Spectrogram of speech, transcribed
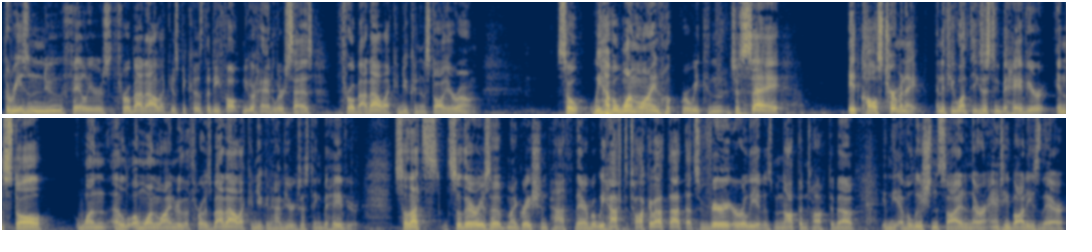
The reason new failures throw bad_alloc is because the default new handler says throw bad_alloc, and you can install your own. So we have a one-line hook where we can just say it calls terminate. And if you want the existing behavior, install one, a, one liner that throws bad_alloc and you can have your existing behavior. So that's, so there is a migration path there, but we have to talk about that. That's very early. It has not been talked about in the evolution side and there are antibodies there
